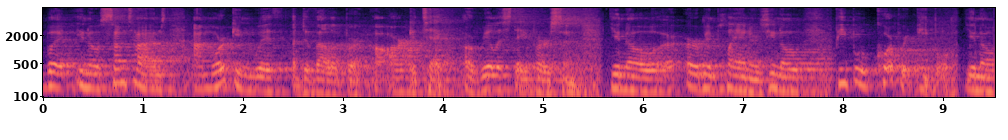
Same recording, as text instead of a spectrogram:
But you know sometimes i'm working with a developer an architect a real estate person you know urban planners you know people corporate people you know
